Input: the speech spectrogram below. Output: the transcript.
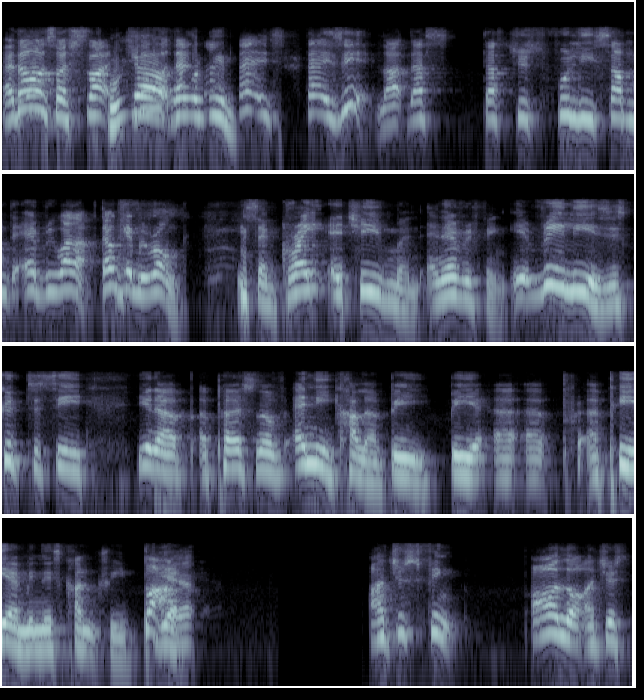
And I was just like, We "Do you know that, that- that is that is it. Like that's that's just fully summed everyone up. Don't get me wrong. It's a great achievement and everything. It really is. It's good to see, you know, a person of any color be be a, a, a PM in this country. But Yeah. I just think oh, our lot are just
